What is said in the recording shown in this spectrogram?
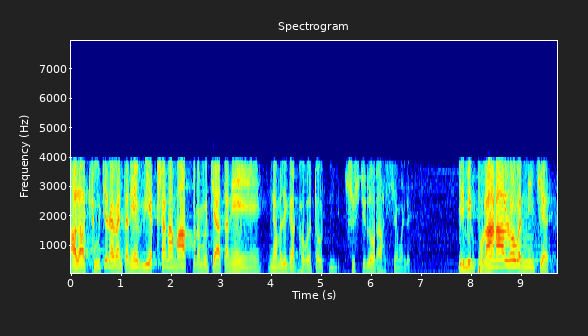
అలా చూచిన వెంటనే వీక్షణ మాత్రము చేతనే నెమలి గర్భవతి అవుతుంది సృష్టిలో రహస్యం అండి. ఇది మీకు పురాణాల్లో వర్ణించారు.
